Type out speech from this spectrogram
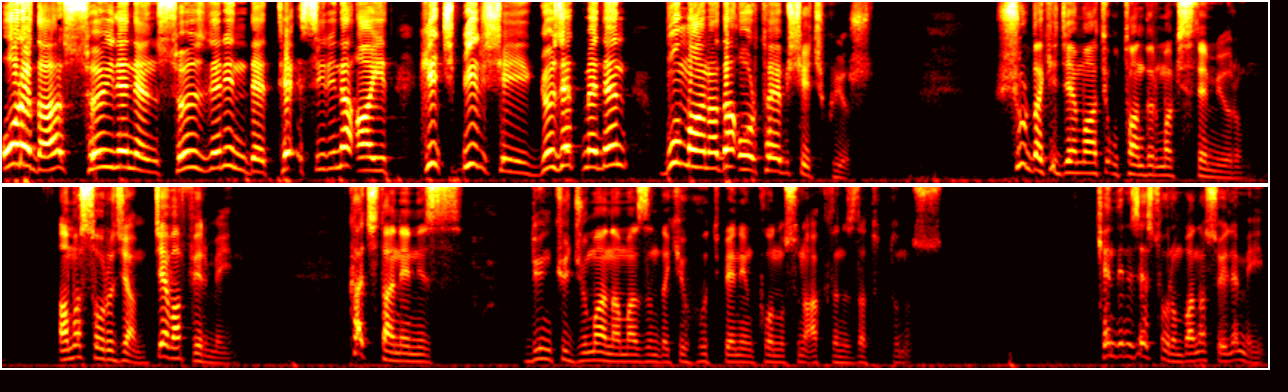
orada söylenen sözlerin de tesirine ait hiçbir şeyi gözetmeden bu manada ortaya bir şey çıkıyor. Şuradaki cemaati utandırmak istemiyorum ama soracağım cevap vermeyin. Kaç taneniz dünkü cuma namazındaki hutbenin konusunu aklınızda tuttunuz? Kendinize sorun bana söylemeyin.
